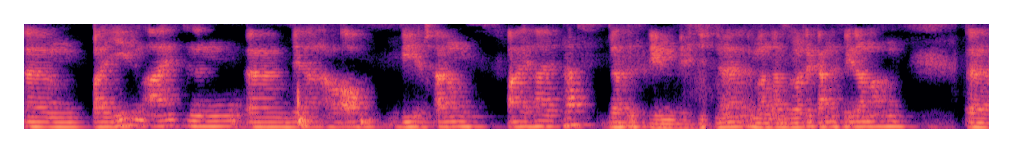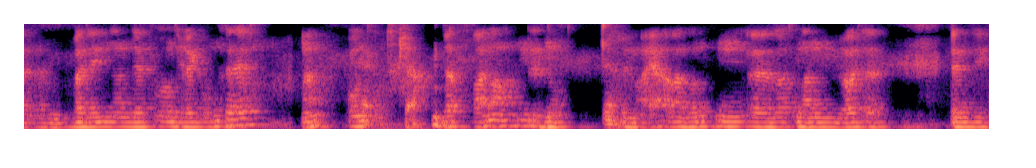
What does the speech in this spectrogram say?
ähm, bei jedem Einzelnen, äh, der dann aber auch die Entscheidungsfreiheit hat. Das ist eben wichtig. Ne? Man darf Leute keine Fehler machen, äh, bei denen dann der Turm direkt umfällt. Ne? Und ja, gut, klar. das zweimal machen ist noch ja. im Eier, aber ansonsten äh, sollte man Leute, wenn sie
